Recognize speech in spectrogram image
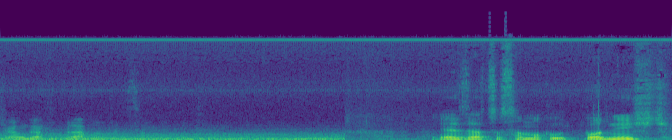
Ściąga w prawo tak samochód. Jest za co samochód podnieść.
